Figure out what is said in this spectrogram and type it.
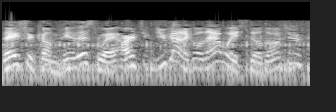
They should come here this way, aren't you? You got to go that way still, don't you?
